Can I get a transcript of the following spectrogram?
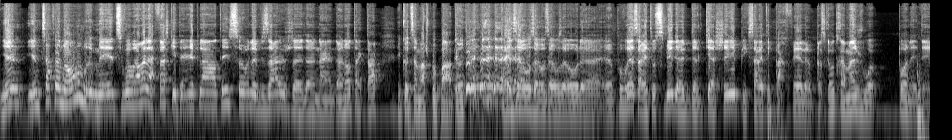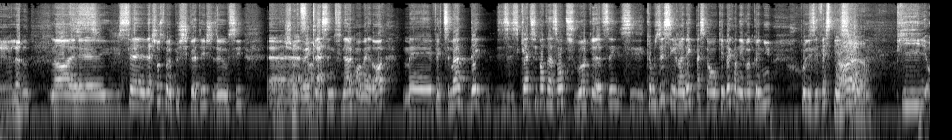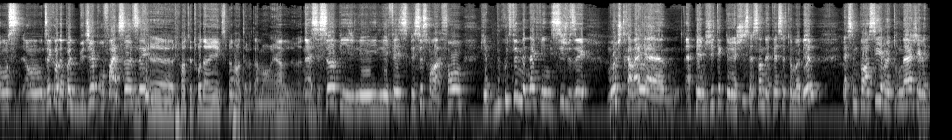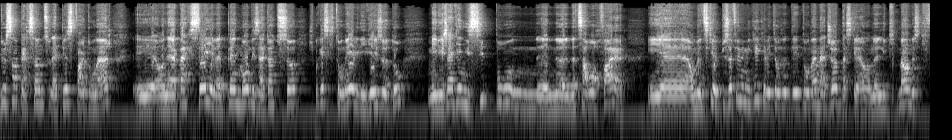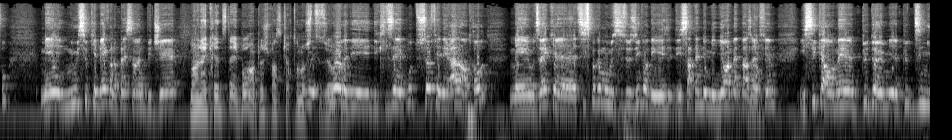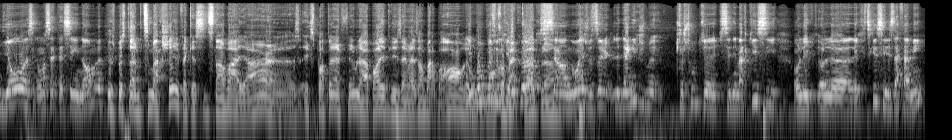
Il y, a une, il y a une certaine ombre, mais tu vois vraiment la face qui était implantée sur le visage d'un autre acteur. Écoute, ça marche pas pantoute. Euh, 0, 0, 0, 0. Là. Euh, Pour vrai, ça aurait été aussi bien de, de le cacher puis que ça aurait été parfait. Là, parce qu'autrement, je vois pas l'intérêt. Là. Non, euh, c'est la chose qui m'a un peu chicoté, je te dirais aussi, euh, avec la scène finale qu'on viendra. Mais effectivement, dès, que- quand tu y portes attention, tu vois que, tu sais, c'est- comme je dis, c'est ironique parce qu'au Québec, on est reconnu pour les effets spéciaux. Ouais. Puis on, dirait qu'on n'a pas le budget pour faire ça, tu sais. Euh, je pense que tes trois derniers X-Men ont été faits à Montréal. Là, Ouais, c'est ça, puis les, les effets spéciaux sont à fond. Puis il y a beaucoup de films maintenant qui viennent ici. Je veux dire, moi je travaille à, à PMG Technologies, ce centre de test automobile. La semaine passée, il y avait un tournage, il y avait 200 personnes sur la piste pour faire un tournage. Et on n'avait pas accès, il y avait plein de monde, des acteurs, tout ça. Je sais pas qu'est-ce qui tournait, il y avait des vieilles autos. Mais les gens viennent ici pour notre savoir-faire. Et euh, on m'a dit qu'il y avait plusieurs films américains qui avaient été été tournés à ma job parce qu'on a l'équipement, on a ce qu'il faut. Mais nous ici au Québec, on n'a pas nécessairement de budget. Mais on a un crédit d'impôt en plus, je pense qu'il retourne au Oui, studio. oui, on a des, des crédits d'impôt, tout ça, fédéral entre autres. Mais on dirait que c'est pas comme aux États-Unis qui ont des, des centaines de millions à mettre dans un film. Ici, quand on met plus de, plus de 10 millions, ça commence à être assez énorme. là. C'est parce que c'est un petit marché, fait que si tu t'en vas ailleurs, euh, exporter un film, là, à part les- les invasions barbares ou a pas beaucoup Bon Cop là. s'en rendent loin. Je veux dire, le dernier que je, me, que je trouve que- qui s'est démarqué, c'est on l'a critiqué, c'est Les Affamés.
